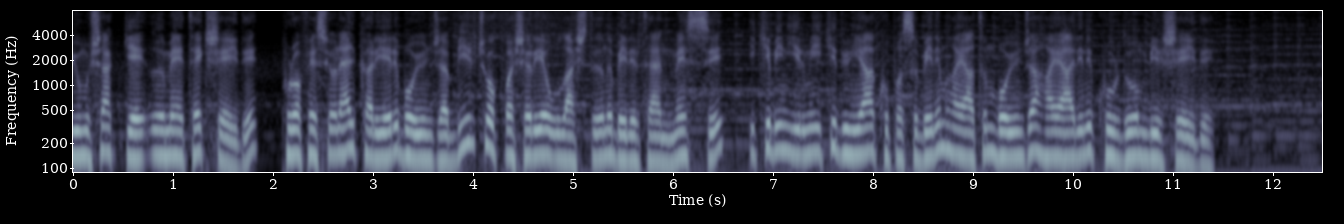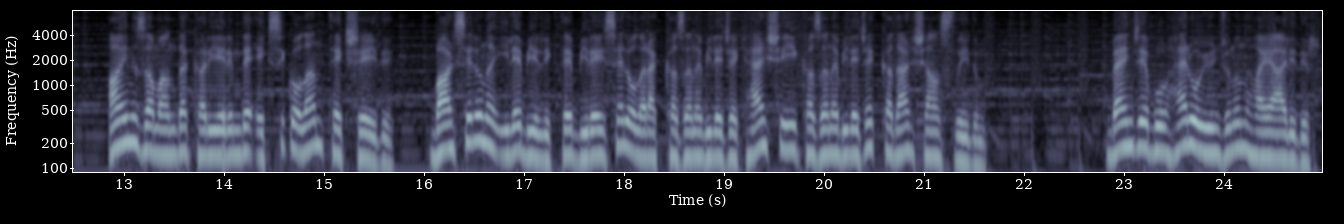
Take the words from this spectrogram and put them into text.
yumuşak GIM tek şeydi, profesyonel kariyeri boyunca birçok başarıya ulaştığını belirten Messi, 2022 Dünya Kupası benim hayatım boyunca hayalini kurduğum bir şeydi. Aynı zamanda kariyerimde eksik olan tek şeydi. Barcelona ile birlikte bireysel olarak kazanabilecek her şeyi kazanabilecek kadar şanslıydım. Bence bu her oyuncunun hayalidir.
